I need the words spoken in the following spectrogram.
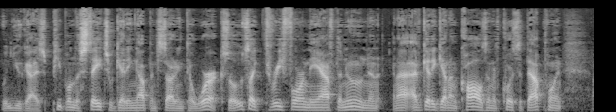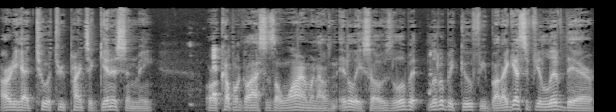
when you guys people in the states were getting up and starting to work. So it was like three four in the afternoon and, and I, have got to get on calls. And of course at that point i already had two or three pints of guinness in me or a couple of glasses of wine when i was in italy. So it was a little bit little bit goofy. But i guess if you live there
